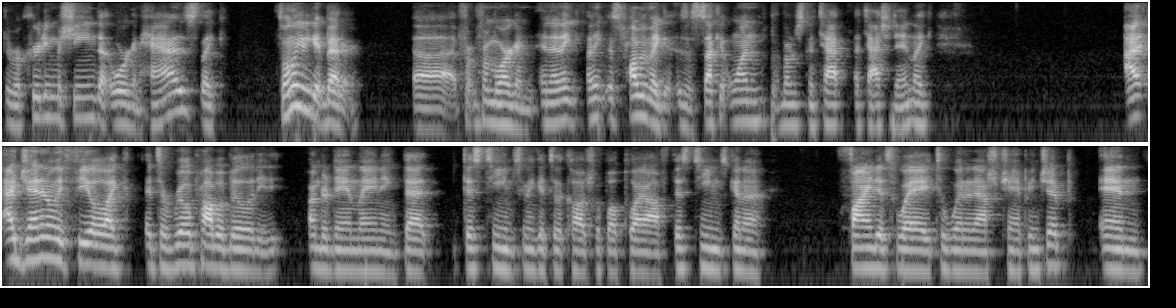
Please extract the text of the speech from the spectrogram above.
the recruiting machine that Oregon has, like it's only going to get better uh, from from Oregon. And I think I think this probably like is a second one. I'm just going to tap attach it in like. I, I generally feel like it's a real probability under Dan Lanning that this team's going to get to the college football playoff. This team's going to find its way to win a national championship. And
